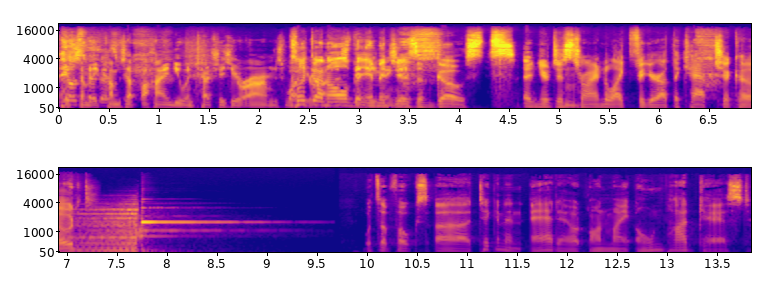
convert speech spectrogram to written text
if Ghost somebody comes up behind you and touches your arms while Click you're on on all the spinny thing? images of ghosts, and you're just trying to like figure out the captcha code. What's up, folks? Uh, taking an ad out on my own podcast,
